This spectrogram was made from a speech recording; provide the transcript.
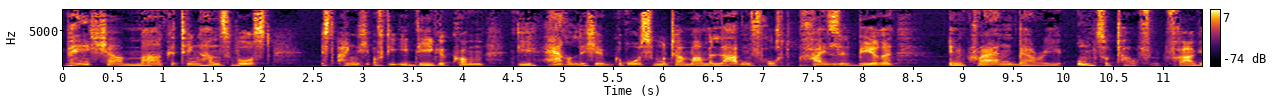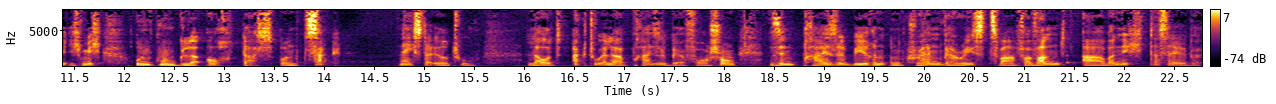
Welcher Marketing-Hanswurst ist eigentlich auf die Idee gekommen, die herrliche Großmutter-Marmeladenfrucht Preiselbeere in Cranberry umzutaufen, frage ich mich und google auch das. Und zack, nächster Irrtum. Laut aktueller Preiselbeerforschung sind Preiselbeeren und Cranberries zwar verwandt, aber nicht dasselbe.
